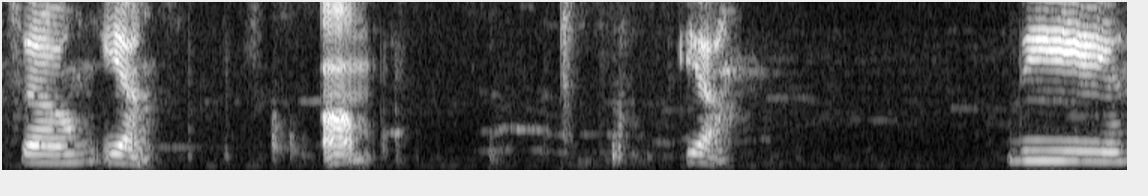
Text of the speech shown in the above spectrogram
So yeah. Um yeah. The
